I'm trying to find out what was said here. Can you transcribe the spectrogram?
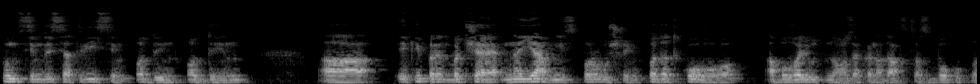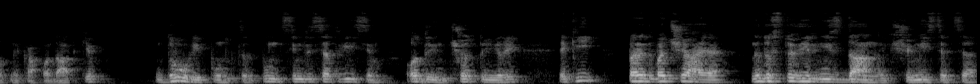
пункт 78.1.1, який передбачає наявність порушень податкового або валютного законодавства з боку платника податків. Другий пункт це пункт 78.1.4, який передбачає недостовірність даних, що містяться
